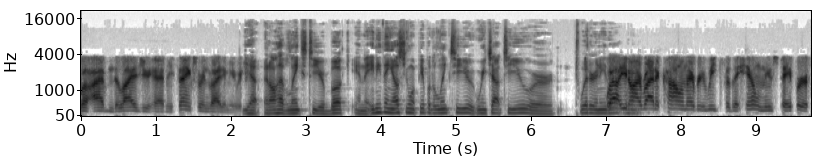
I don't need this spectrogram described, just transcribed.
Well, I'm delighted you had me. Thanks for inviting me, Richard. Yeah, and I'll have links to your book and anything else you want people to link to you, reach out to you, or Twitter, anything. Well, you know, I write a column every week for the Hill newspaper. If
